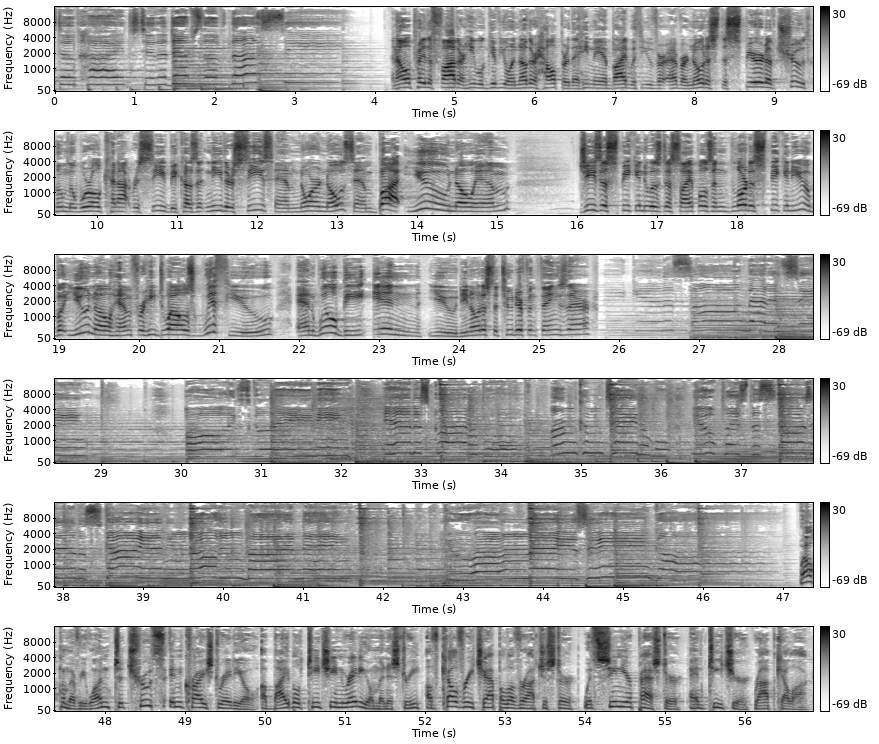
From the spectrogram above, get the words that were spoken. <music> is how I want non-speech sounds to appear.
highest of heights to the depths of the sea. And I will pray the Father, and he will give you another helper that he may abide with you forever. Notice the Spirit of truth, whom the world cannot receive because it neither sees him nor knows him, but you know him. Jesus speaking to his disciples, and Lord is speaking to you, but you know him, for he dwells with you and will be in you. Do you notice the two different things there? Welcome, everyone, to Truth in Christ Radio, a Bible teaching radio ministry of Calvary Chapel of Rochester with senior pastor and teacher Rob Kellogg.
